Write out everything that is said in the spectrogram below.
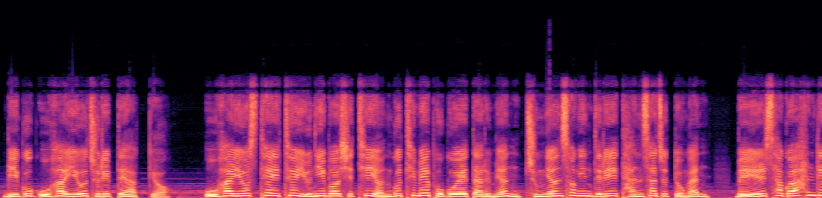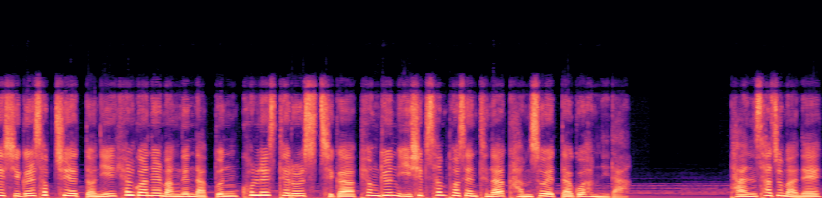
미국 오하이오 주립대학교 오하이오 스테이트 유니버시티 연구팀의 보고에 따르면 중년 성인들이 단 4주 동안 매일 사과 한 개씩을 섭취했더니 혈관을 막는 나쁜 콜레스테롤 수치가 평균 23%나 감소했다고 합니다. 단 4주 만에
